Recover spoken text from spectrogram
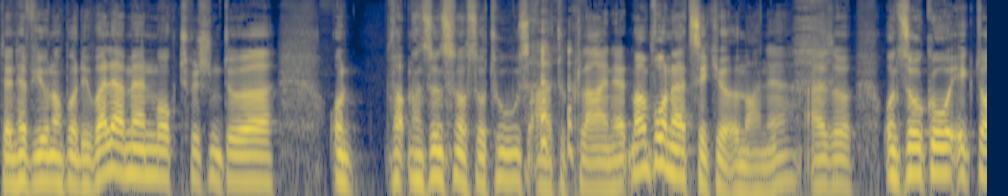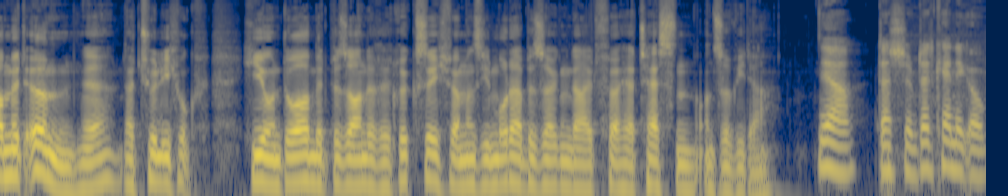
Dann habe ich auch noch mal die Wellerman mock zwischendurch. Und was man sonst noch so tut, ist allzu klein. hat. Man wundert sich ja immer, ne? Also, und so go ich damit um, ne? Natürlich hier und dort mit besonderer Rücksicht, wenn man sie Mutter besorgen da vorher testen und so wieder. Ja, das stimmt, das kenne ich auch.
